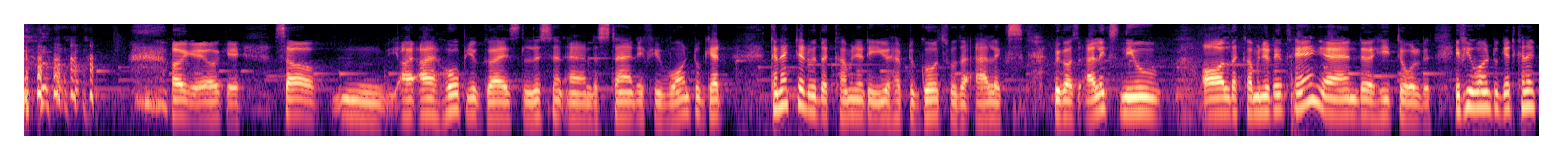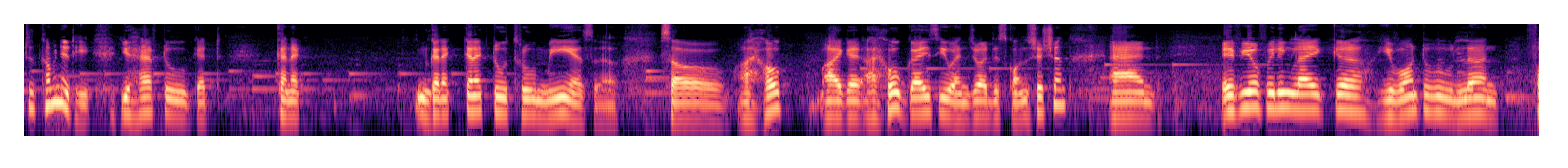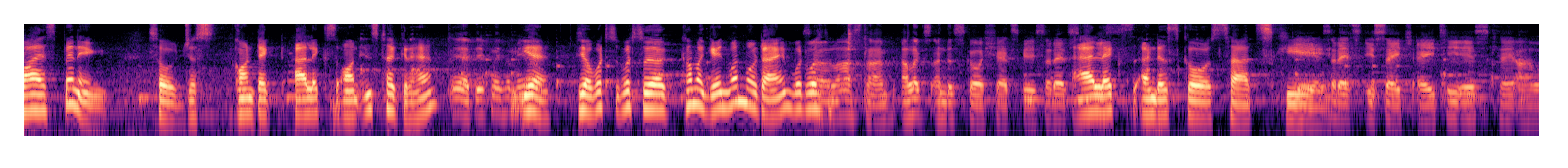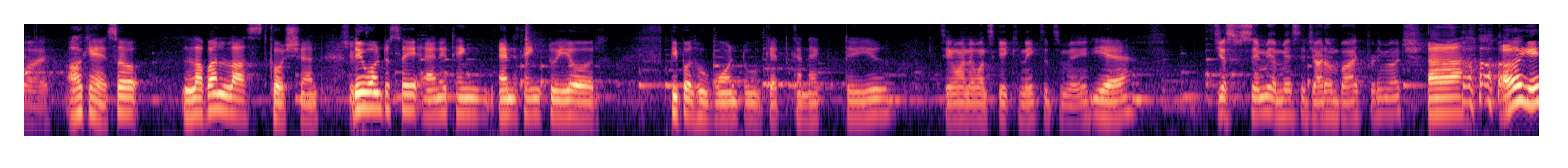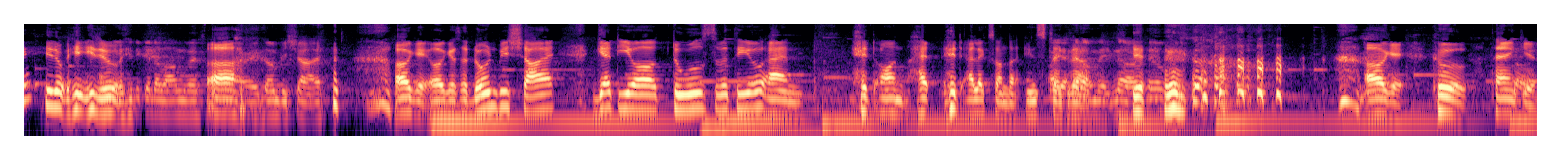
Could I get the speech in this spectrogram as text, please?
okay, okay. So mm, I, I hope you guys listen and understand. If you want to get connected with the community, you have to go through the Alex because Alex knew all the community thing, and uh, he told it. If you want to get connected to community, you have to get connect connect connect to through me as well. So I hope I get I hope guys you enjoyed this conversation, and if you're feeling like uh, you want to learn fire spinning, so just contact Alex on Instagram. Yeah, definitely hit me Yeah, up. yeah. What's what's uh, come again one more time? What was So last time, Alex underscore Shatskiy. So that's Alex underscore Satsky? Yeah, so that's S H A T S K I Y. Okay, so one last question. Shoot. Do you want to say anything anything to your people who want to get connect to you? To anyone that wants to get connected to me, Yeah. Just send me a message. I don't bite, pretty much. Uh, okay. He do. He, he do. Easy to get along with. Uh. Don't worry, don't be shy. okay okay so don't be shy get your tools with you and hit on hit, hit alex on the Oh, yeah, instagram. No, Yeah. hit on me. okay cool thank Cool. you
